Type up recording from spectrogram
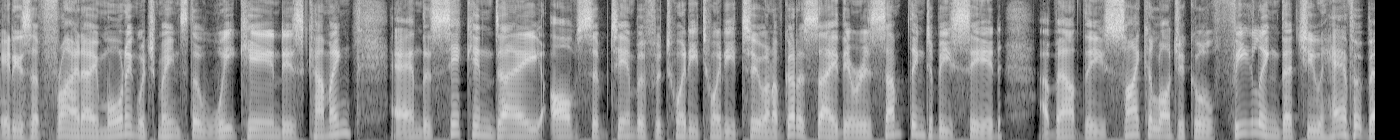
It is a Friday morning, which means the weekend is coming and the second day of September for 2022. And I've got to say, there is something to be said about the psychological feeling that you have about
